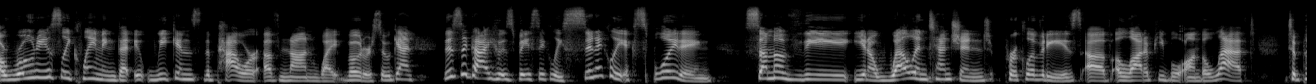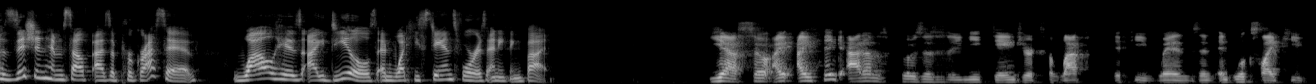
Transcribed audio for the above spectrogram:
erroneously claiming that it weakens the power of non white voters. So, again, this is a guy who is basically cynically exploiting some of the, you know, well-intentioned proclivities of a lot of people on the left to position himself as a progressive while his ideals and what he stands for is anything but. Yeah, so I, I think Adams poses a unique danger to the left if he wins, and it looks like he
